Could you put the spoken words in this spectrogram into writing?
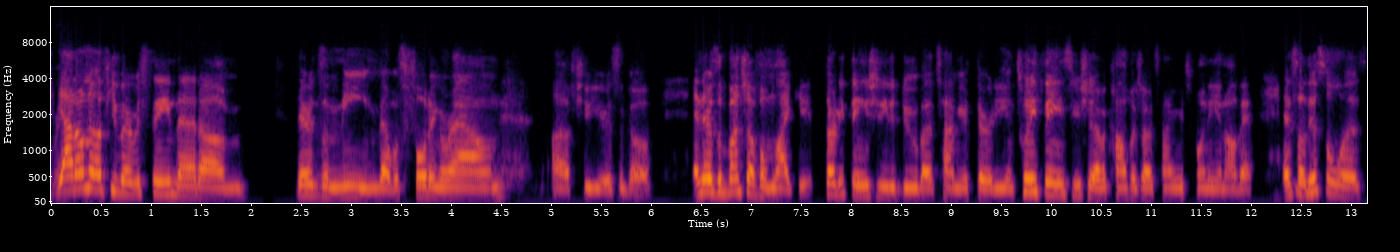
Right. Yeah, I don't know if you've ever seen that. Um, there's a meme that was floating around a few years ago. And there's a bunch of them like it 30 things you need to do by the time you're 30, and 20 things you should have accomplished by the time you're 20, and all that. And so mm-hmm. this one was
